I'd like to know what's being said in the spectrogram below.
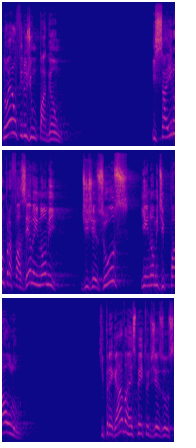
não eram filhos de um pagão. E saíram para fazê-lo em nome de Jesus e em nome de Paulo, que pregava a respeito de Jesus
